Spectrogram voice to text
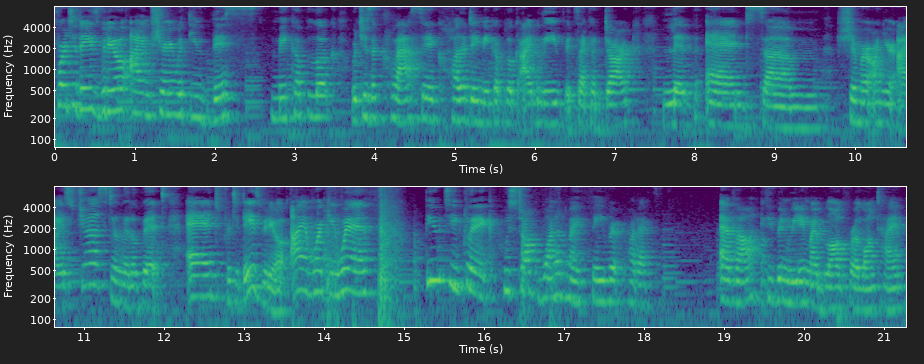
For today's video I am sharing with you this makeup look which is a classic holiday makeup look I believe. It's like a dark lip and some shimmer on your eyes just a little bit and for today's video I am working with Beauty Click who stock one of my favorite products ever. If you've been reading my blog for a long time,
